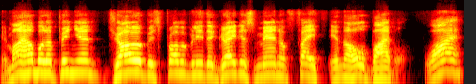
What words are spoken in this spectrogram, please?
In my humble opinion, Job is probably the greatest man of faith in the whole Bible. Why?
